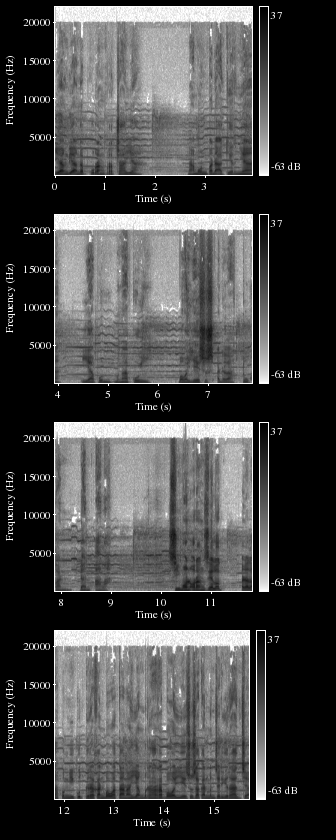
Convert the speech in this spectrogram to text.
yang dianggap kurang percaya Namun pada akhirnya ia pun mengakui bahwa Yesus adalah Tuhan dan Allah. Simon orang Zelot adalah pengikut gerakan bawah tanah yang berharap bahwa Yesus akan menjadi raja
